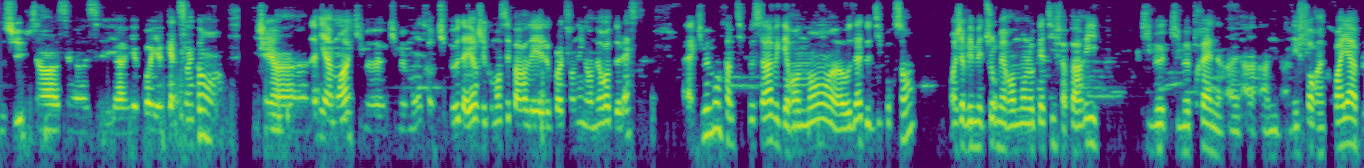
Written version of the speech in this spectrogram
dessus. Il y, a, quoi? Il y a 4-5 ans. Hein. J'ai un, ami à moi qui me, montre un petit peu. D'ailleurs, j'ai commencé par le crowdfunding en Europe de l'Est, qui me montre un petit peu ça avec des rendements au-delà de 10%. Moi, j'avais toujours mes rendements locatifs à Paris qui me, prennent un, un effort incroyable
